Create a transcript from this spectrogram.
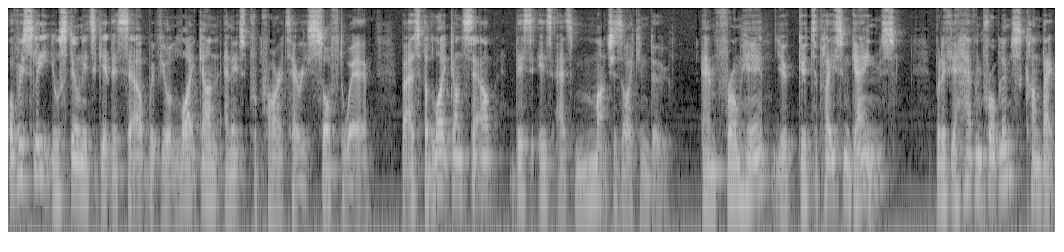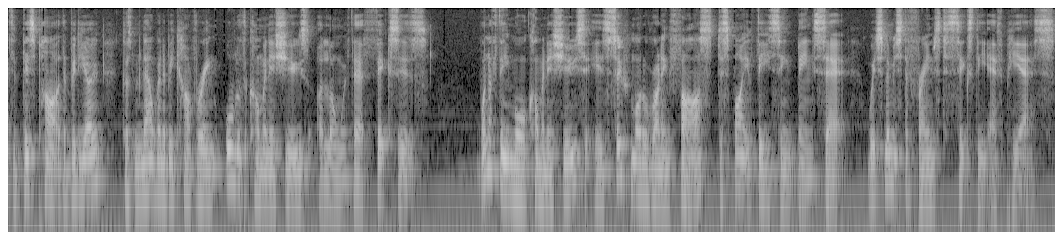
Obviously, you'll still need to get this set up with your light gun and its proprietary software. But as for light gun setup, this is as much as I can do. And from here, you're good to play some games. But if you're having problems, come back to this part of the video because I'm now going to be covering all of the common issues along with their fixes. One of the more common issues is Supermodel running fast despite VSync being set, which limits the frames to 60 FPS.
